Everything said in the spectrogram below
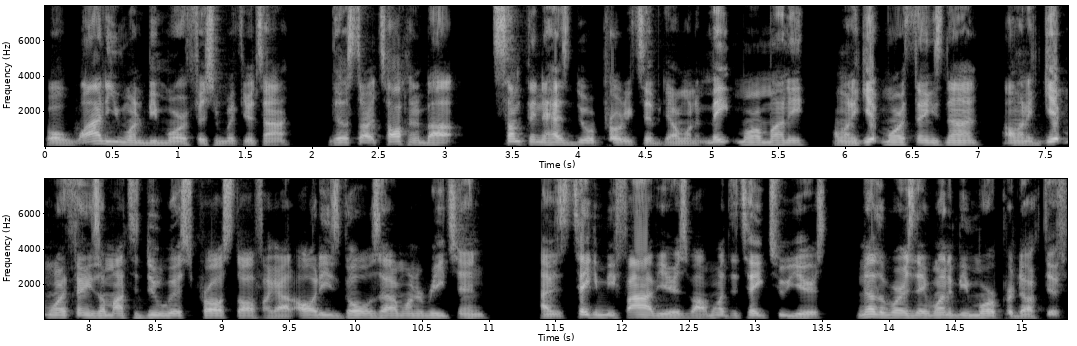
Well, why do you want to be more efficient with your time? They'll start talking about something that has to do with productivity. I want to make more money. I want to get more things done. I want to get more things on my to do list crossed off. I got all these goals that I want to reach in. Uh, it's taking me five years, but I want to take two years. In other words, they want to be more productive.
